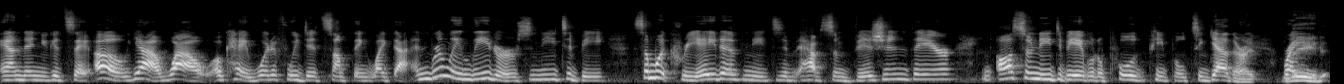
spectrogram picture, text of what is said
and then you could say, oh, yeah, wow, okay, what if we did something like that? And really, leaders need to be somewhat creative, need to have some vision there, also need to be able to pull people together. Right. right? Lead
